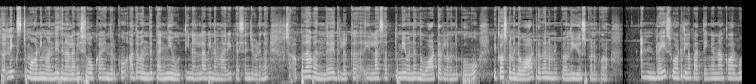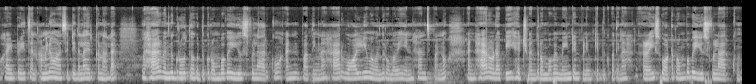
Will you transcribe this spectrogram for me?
ஸோ நெக்ஸ்ட் மார்னிங் வந்து இது நல்லாவே சோக்காயிருந்திருக்கும் அதை வந்து தண்ணி ஊற்றி நல்லாவே இந்த மாதிரி பிசைஞ்சு விடுங்க. ஸோ அப்போ தான் வந்து இதில் இருக்க எல்லா சத்துமே வந்து அந்த வாட்டரில் வந்து போகும். பிகாஸ் நம்ம இந்த வாட்டர் தான் நம்ம இப்போ வந்து யூஸ் பண்ண போகிறோம் அண்ட் ரைஸ் வாட்டரில் பார்த்திங்கன்னா கார்போஹைட்ரேட்ஸ் அண்ட் அமினோ ஆசிட் இதெல்லாம் இருக்கனால உங்கள் ஹேர் வந்து க்ரோத் ஆகிறதுக்கு ரொம்பவே யூஸ்ஃபுல்லாக இருக்கும். அண்ட் பார்த்திங்கன்னா ஹேர் வால்யூமை வந்து ரொம்பவே என்ஹான்ஸ் பண்ணும். அண்ட் ஹேரோட பிஹெச் வந்து ரொம்பவே மெயின்டைன் பண்ணி வைக்கிறதுக்கு பார்த்திங்கன்னா ரைஸ் வாட்டர் ரொம்பவே யூஸ்ஃபுல்லாக இருக்கும்.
